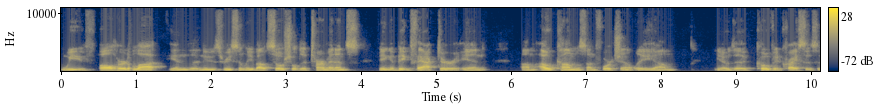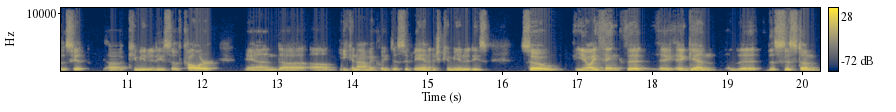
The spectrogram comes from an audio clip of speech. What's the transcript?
we've all heard a lot in the news recently about social determinants being a big factor in um, outcomes. Unfortunately, um, you know, the COVID crisis has hit uh, communities of color and uh, um, economically disadvantaged communities. So, you know, I think that again, the the system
